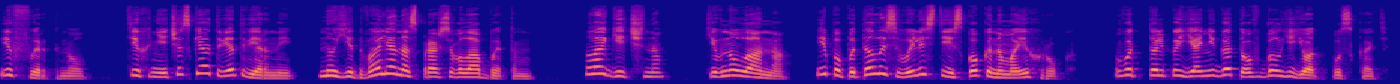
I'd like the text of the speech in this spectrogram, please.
и фыркнул. Технический ответ верный, но едва ли она спрашивала об этом. «Логично», – кивнула она и попыталась вылезти из кокона моих рук. Вот только я не готов был ее отпускать.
